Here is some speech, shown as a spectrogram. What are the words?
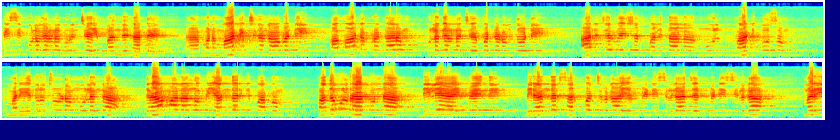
బీసీ కులగణన గురించే ఇబ్బంది అంటే మనం మాట ఇచ్చినాం కాబట్టి ఆ మాట ప్రకారం కులగణన చేపట్టడంతో ఆ రిజర్వేషన్ ఫలితాల మూల వాటి కోసం మరి ఎదురు చూడడం మూలంగా గ్రామాలలో మీ అందరికీ పాపం పదవులు రాకుండా డిలే అయిపోయింది. మీరందరు సర్పంచ్లుగా ఎంపీటీసీలుగా జెడ్పీటీసీలుగా మరి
